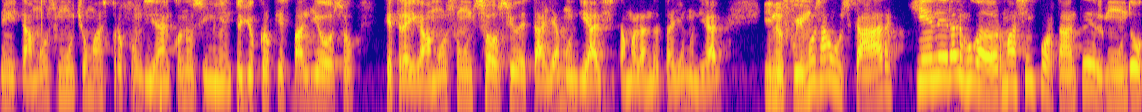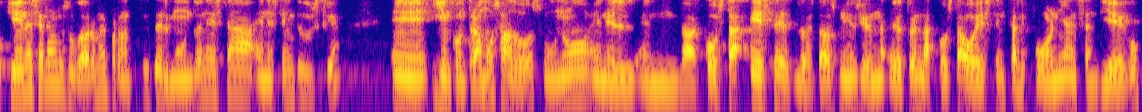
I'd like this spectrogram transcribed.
necesitamos mucho más profundidad en conocimiento. Yo creo que es valioso que traigamos un socio de talla mundial, si estamos hablando de talla mundial, y nos fuimos a buscar quién era el jugador más importante del mundo o quiénes eran los jugadores más importantes del mundo en esta, en esta industria. Eh, y encontramos a dos, uno en, el, en, la costa este de los Estados Unidos y otro en la costa oeste, en California, en San Diego.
